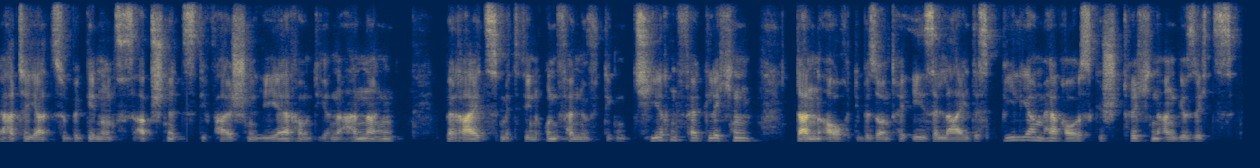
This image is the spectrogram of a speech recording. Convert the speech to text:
Er hatte ja zu Beginn unseres Abschnitts die falschen Lehre und ihren Anhang bereits mit den unvernünftigen Tieren verglichen, dann auch die besondere Eselei des Biliam herausgestrichen angesichts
